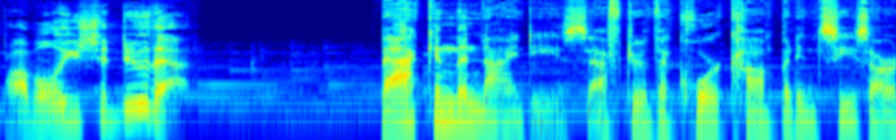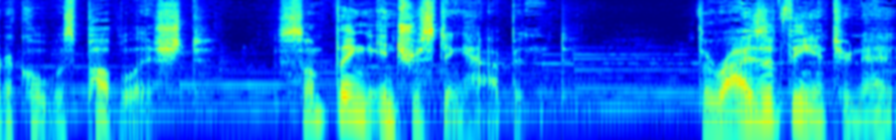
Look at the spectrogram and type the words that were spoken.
probably you should do that. Back in the 90s, after the core competencies article was published, something interesting happened. The rise of the internet,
